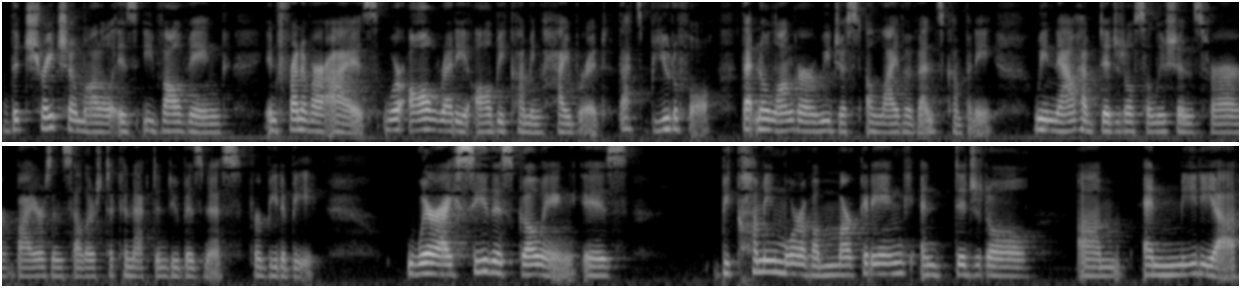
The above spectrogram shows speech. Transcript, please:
the trade show model is evolving in front of our eyes. We're already all becoming hybrid. That's beautiful. That no longer are we just a live events company. We now have digital solutions for our buyers and sellers to connect and do business for B2B where I see this going is becoming more of a marketing and digital um, and media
